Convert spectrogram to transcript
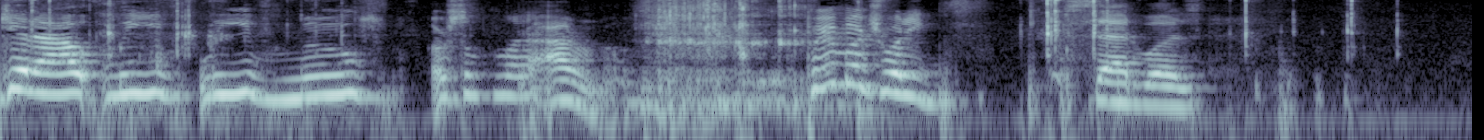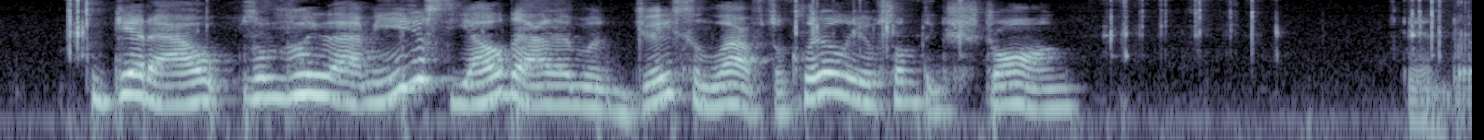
get out, leave, leave, move, or something like that. I don't know. Pretty much what he said was, get out, something like that. I mean, he just yelled at him when Jason left, so clearly it was something strong. And uh,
